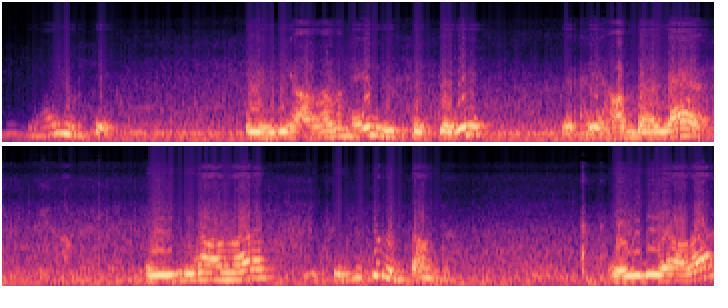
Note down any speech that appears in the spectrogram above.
daha yüksek. Evliyaların en yüksekleri ve peygamberler. Evliyalar ikinci sınıftandır. Evliyalar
